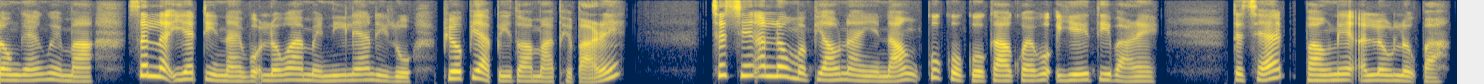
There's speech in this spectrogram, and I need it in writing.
လုပ်ငန်းခွင်မှာဆက်လက်ရပ်တည်နိုင်ဖို့လိုအပ်မယ့်နည်းလမ်းတွေကိုပြောပြပေးသွားမှာဖြစ်ပါတယ်။ချက်ချင်းအလုပ်မပြောင်းနိုင်ရင်တော့ကိုကိုကိုကာကွယ်ဖို့အရေးကြီးပါတယ်။တစ်ချက်ဘောင်းနဲ့အလုပ်လုပ်ပါ။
